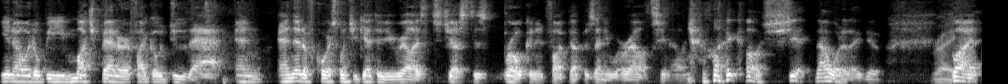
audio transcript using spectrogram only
you know, it'll be much better if I go do that, and and then of course once you get there, you realize it's just as broken and fucked up as anywhere else, you know, and you're like, oh shit, now what did I do? Right. But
